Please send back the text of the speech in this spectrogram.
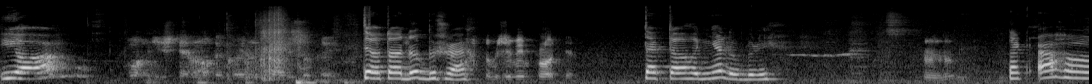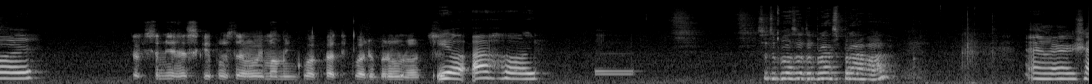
Jo, ohniště, no, takový docela vysoký, to je to dobře. v tom živým plotě. Tak to je hodně dobrý. Mhm. Tak ahoj. Tak se mě hezky pozdravuj maminku a Katku a dobrou noc. Jo, ahoj. Co to byla za dobrá zpráva? Eh, Že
